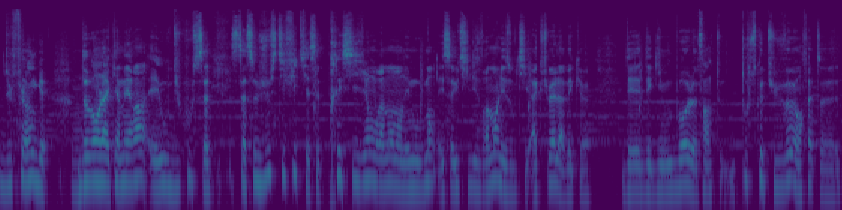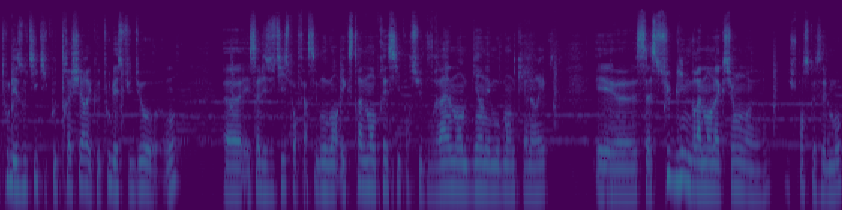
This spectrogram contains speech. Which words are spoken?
du flingue Mhm. devant la caméra, et où du coup ça, ça se justifie qu'il y ait cette précision vraiment dans les mouvements, et ça utilise vraiment les outils actuels avec... euh, des, des gimbals, enfin tout- ce que tu veux en fait, euh, tous les outils qui coûtent très cher et que tous les studios ont. Et ça les utilise pour faire ces mouvements extrêmement précis, pour suivre vraiment bien les mouvements de Keanu Reeves. Et euh, ça sublime vraiment l'action, je pense que c'est le mot.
